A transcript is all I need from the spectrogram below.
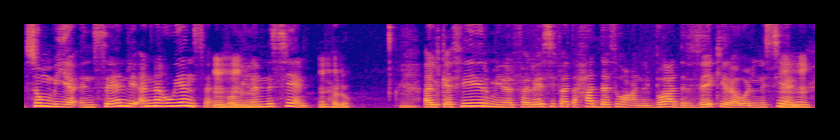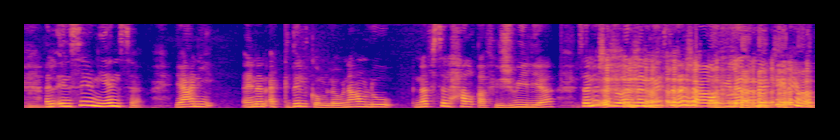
سمي إنسان لأنه ينسى ومن النسيان. حلو. الكثير من الفلاسفة تحدثوا عن البعد الذاكرة والنسيان. الإنسان ينسى. يعني أنا نأكد لكم لو نعملوا نفس الحلقة في جويليا سنجد أن الناس رجعوا إلى أماكنهم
